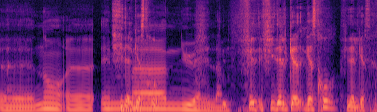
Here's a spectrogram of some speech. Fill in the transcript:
Euh, non, euh, Fidel. Emmanuel. Fi- Fidel Gastro? Fidel Gastro.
